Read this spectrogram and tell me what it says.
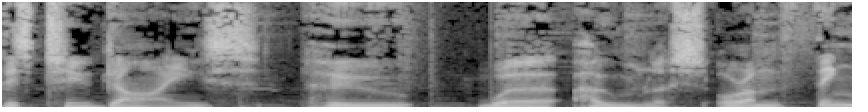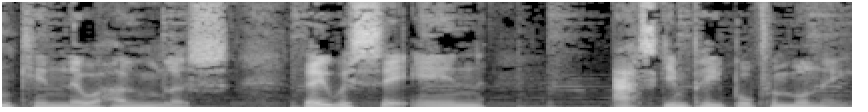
there's two guys who were homeless, or I'm thinking they were homeless. They were sitting asking people for money.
